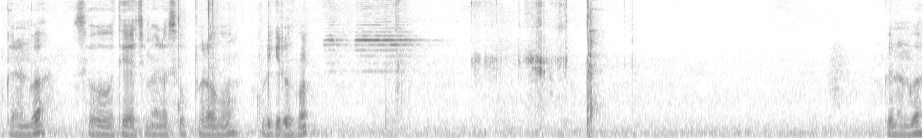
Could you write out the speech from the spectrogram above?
ஓகே நண்பா. ஸோ தேய்ச்சி மேலே சூப்பராகும் குடிக்கிறதுக்கும். ஓகே நண்பா.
